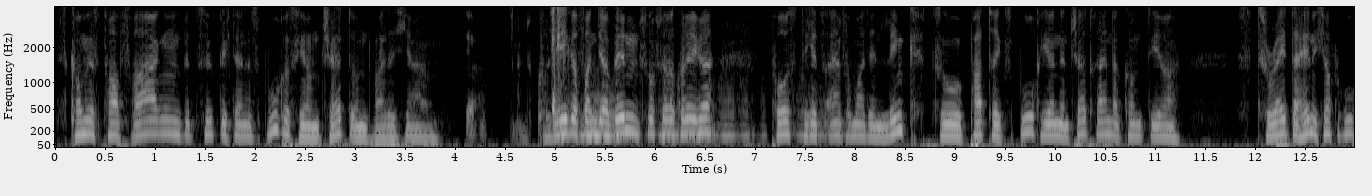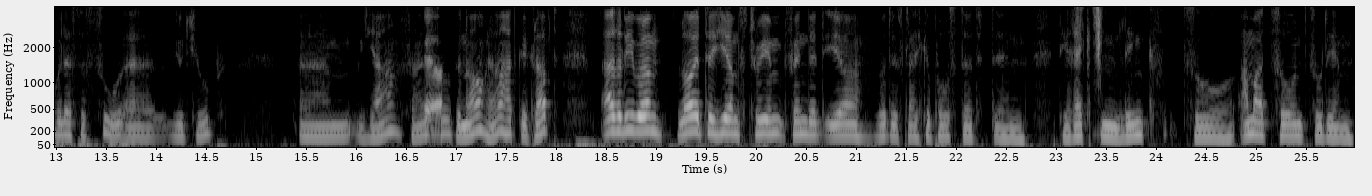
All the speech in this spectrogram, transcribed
Es kommen jetzt ein paar Fragen bezüglich deines Buches hier im Chat und weil ich ja, ja. ein Kollege von dir bin, Schriftstellerkollege, poste ich jetzt einfach mal den Link zu Patricks Buch hier in den Chat rein. Da kommt ihr straight dahin. Ich hoffe, Google lässt es zu, äh, YouTube. Ähm, ja, scheint ja. so, genau, ja, hat geklappt. Also, liebe Leute hier im Stream, findet ihr, wird jetzt gleich gepostet, den direkten Link zu Amazon, zu dem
